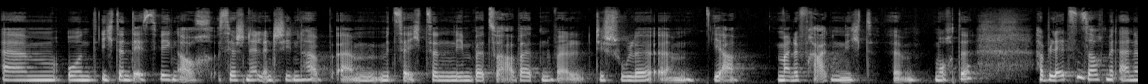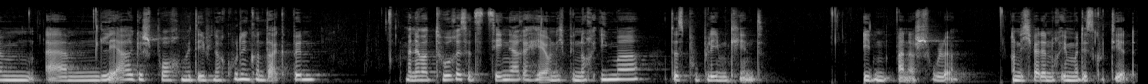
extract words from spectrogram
Ähm, und ich dann deswegen auch sehr schnell entschieden habe, ähm, mit 16 nebenbei zu arbeiten, weil die Schule ähm, ja meine Fragen nicht ähm, mochte. Habe letztens auch mit einem ähm, Lehrer gesprochen, mit dem ich noch gut in Kontakt bin. Meine Matura ist jetzt zehn Jahre her und ich bin noch immer das Problemkind in meiner Schule. Und ich werde noch immer diskutiert.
